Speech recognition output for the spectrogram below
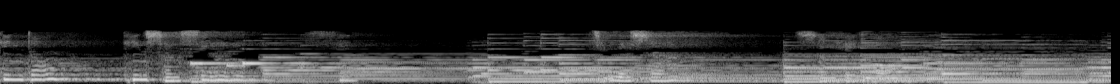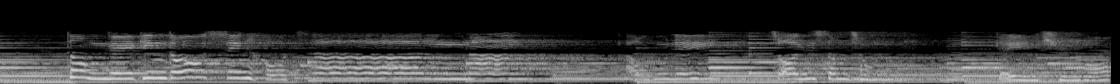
见到天上星星，请你想想起我。当你见到星河灿烂，求你在心中记住我。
